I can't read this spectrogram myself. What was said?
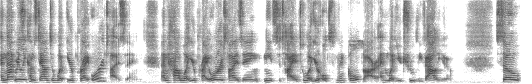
and that really comes down to what you're prioritizing and how what you're prioritizing needs to tie into what your ultimate goals are and what you truly value. So,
